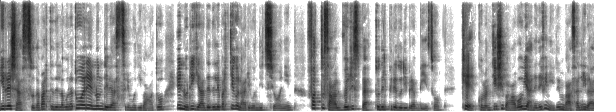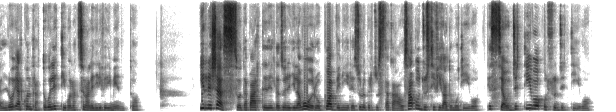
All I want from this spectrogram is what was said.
il recesso da parte del lavoratore non deve essere motivato e non richiede delle particolari condizioni, fatto salvo il rispetto del periodo di preavviso, che, come anticipavo, viene definito in base al livello e al contratto collettivo nazionale di riferimento. Il recesso da parte del datore di lavoro può avvenire solo per giusta causa o giustificato motivo, che sia oggettivo o soggettivo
